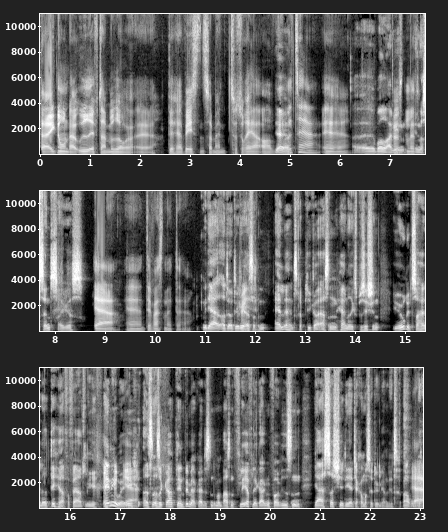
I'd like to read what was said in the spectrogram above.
der er ikke nogen, der er ude efter ham, udover øh, det her væsen, som man torturerer og Ja, ja. voldtager. Øh, uh, well, I mean, lidt- in a sense, I guess. ja, øh, det var sådan lidt... Øh, Men ja, og det, og det er det, Crazy. altså, den, alle hans replikker er sådan, hernede exposition. I øvrigt, så har jeg lavet det her forfærdelige. Anyway. Ja. og, så, og så gør, bliver han ved med at gøre det sådan, at man bare sådan flere og flere gange for at vide sådan, jeg er så shitty, at jeg kommer til at dø lige om lidt. Bare rolig. ja,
